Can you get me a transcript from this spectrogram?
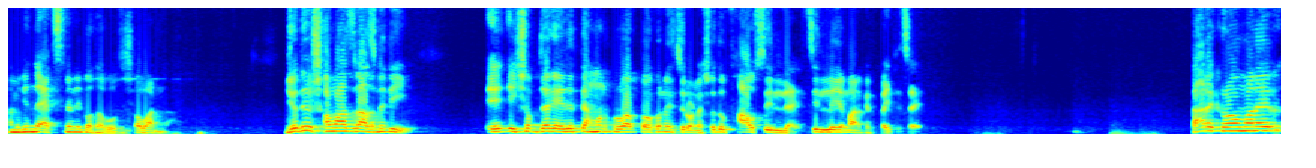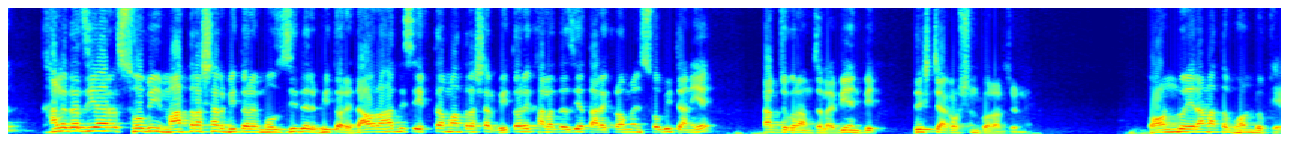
আমি কিন্তু এক শ্রেণির কথা বলছি, সবার না। যদিও সমাজ, রাজনীতি এইসব জায়গায় এদের তেমন প্রভাব কখনোই ছিল না, শুধু ফাও চিল্লায়, চিল্লাইয়ে মার্কেট পাইতে চায়। তারেক রহমানের খালেদা জিয়ার ছবি মাদ্রাসার ভিতরে, মসজিদের ভিতরে, দাওরা হাদিস ইফতা মাদ্রাসার ভিতরে খালেদা জিয়া তারেক রহমানের ছবি টানিয়ে কার্যক্রম চালায় বিএনপির দৃষ্টি আকর্ষণ করার জন্য। ভণ্ড এরা না তো ভণ্ড কে?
